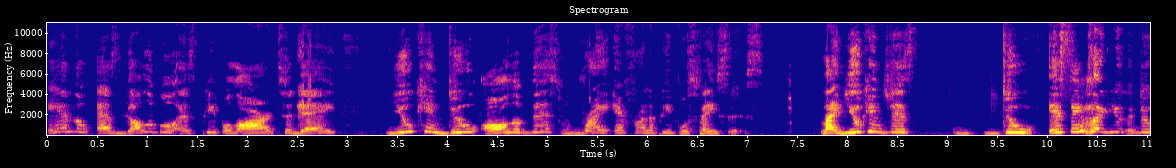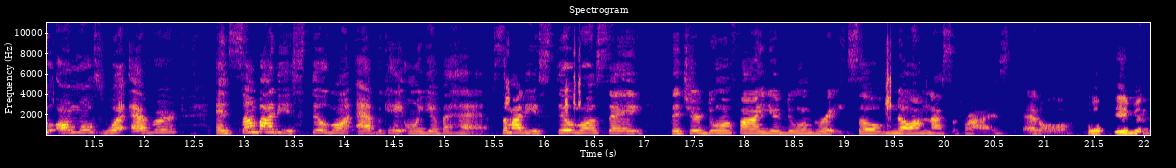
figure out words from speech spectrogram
And the, as gullible as people are today, you can do all of this right in front of people's faces. Like you can just do it seems like you could do almost whatever and somebody is still going to advocate on your behalf. Somebody is still going to say that you're doing fine, you're doing great. So no, I'm not surprised at all. Well, even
